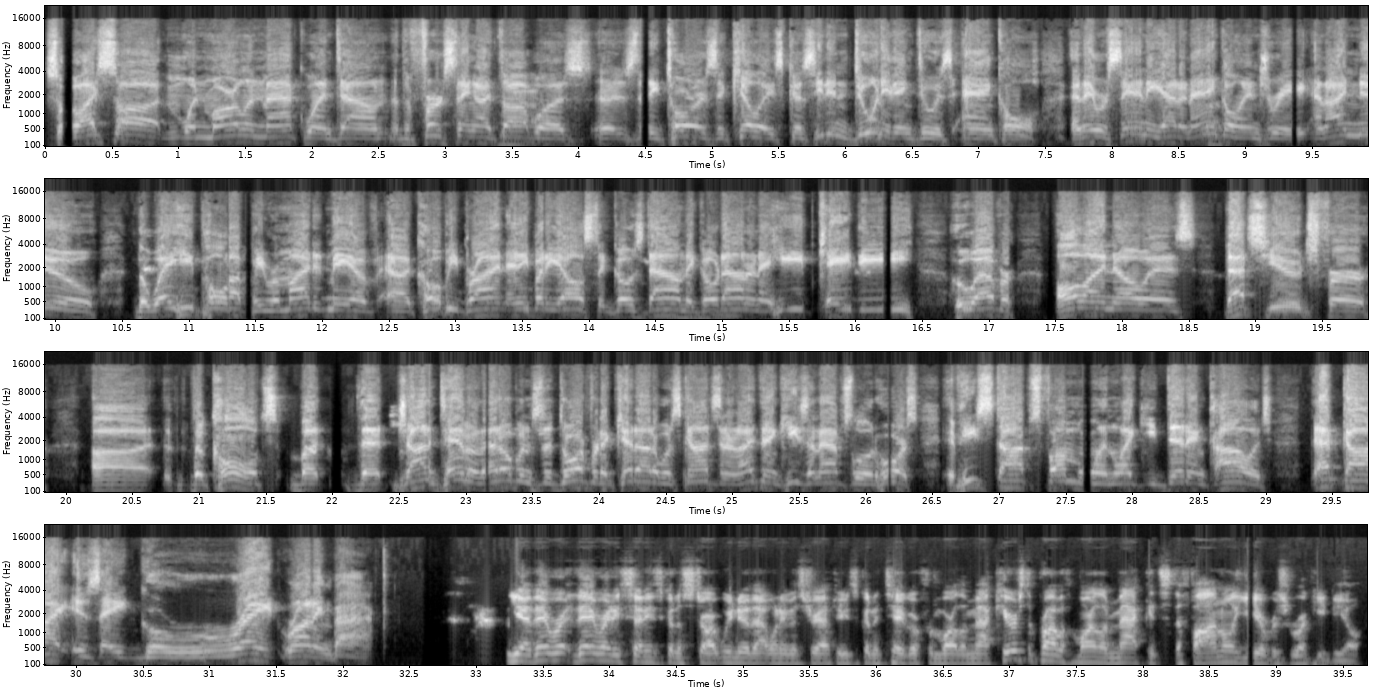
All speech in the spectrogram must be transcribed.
So I saw when Marlon Mack went down. The first thing I thought was is that he tore his Achilles because he didn't do anything to his ankle, and they were saying he had an ankle injury. And I knew the way he pulled up, he reminded me of uh, Kobe Bryant. Anybody else that goes down, they go down in a heap. KD, whoever. All I know is that's huge for uh, the Colts, but that John Taylor, that opens the door for the kid out of Wisconsin, and I think he's an absolute horse. If he stops fumbling like he did in college, that guy is a great running back. Yeah, they were they already said he's going to start. We knew that when he was drafted, he's going to take over from Marlon Mack. Here's the problem with Marlon Mack: it's the final year of his rookie deal.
